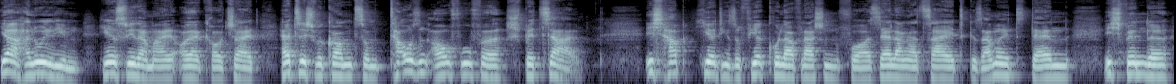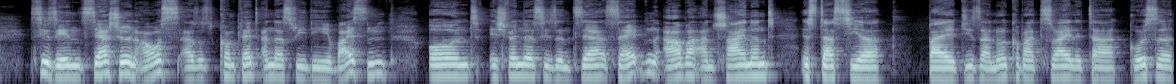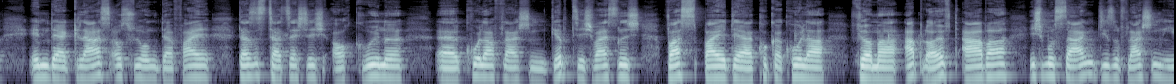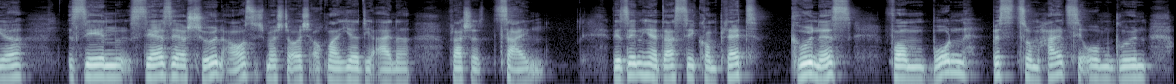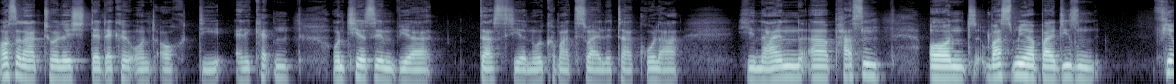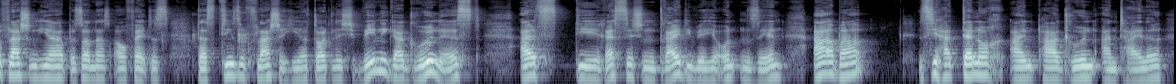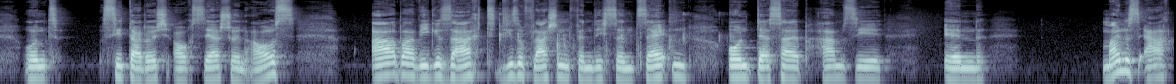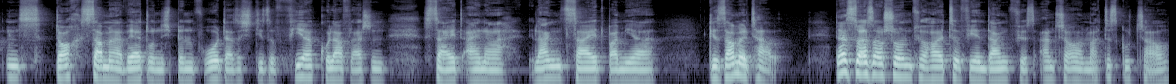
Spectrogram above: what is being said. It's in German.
Ja, hallo ihr Lieben, hier ist wieder mal euer Krautscheid. Herzlich willkommen zum 1000 Aufrufe Spezial. Ich habe hier diese vier Cola-Flaschen vor sehr langer Zeit gesammelt, denn ich finde, sie sehen sehr schön aus, also komplett anders wie die weißen. Und ich finde, sie sind sehr selten, aber anscheinend ist das hier bei dieser 0,2 Liter Größe in der Glasausführung der Fall, dass es tatsächlich auch grüne äh, Cola-Flaschen gibt. Ich weiß nicht, was bei der Coca-Cola Firma abläuft, aber ich muss sagen, diese Flaschen hier sehen sehr, sehr schön aus. Ich möchte euch auch mal hier die eine Flasche zeigen. Wir sehen hier, dass sie komplett grün ist vom Boden bis zum Hals hier oben grün, außer natürlich der Deckel und auch die Etiketten. Und hier sehen wir, dass hier 0,2 Liter Cola hineinpassen. Äh, und was mir bei diesen vier Flaschen hier besonders auffällt, ist, dass diese Flasche hier deutlich weniger grün ist als die restlichen drei, die wir hier unten sehen. Aber Sie hat dennoch ein paar Grünanteile und sieht dadurch auch sehr schön aus. Aber wie gesagt, diese Flaschen finde ich sind selten und deshalb haben sie in meines Erachtens doch Sammlerwert und ich bin froh, dass ich diese vier Cola-Flaschen seit einer langen Zeit bei mir gesammelt habe. Das war es auch schon für heute. Vielen Dank fürs Anschauen. Macht es gut. Ciao.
